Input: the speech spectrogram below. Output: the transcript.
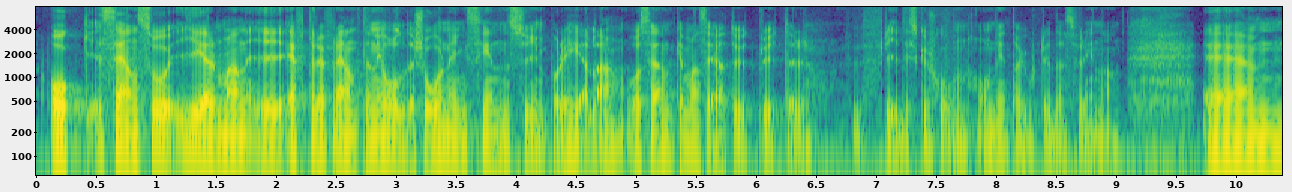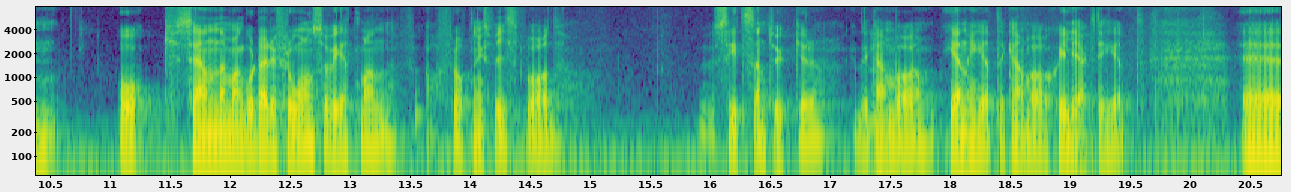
och sen så ger man i, efter referenten i åldersordning sin syn på det hela och sen kan man säga att det utbryter fri diskussion om det inte har gjort det dessförinnan. Eh, och sen när man går därifrån så vet man förhoppningsvis vad sitsen tycker. Det kan vara enighet, det kan vara skiljaktighet. Eh,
